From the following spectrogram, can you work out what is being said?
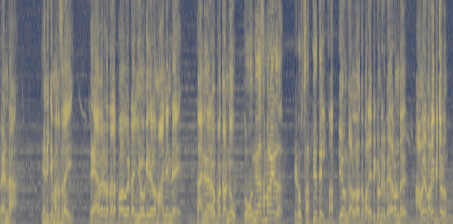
വേണ്ട. എനിക്ക് മനസ്സിലായി. ദേവരുടെ തലപ്പാവ് കെട്ടാൻ യോഗ്യതയുള്ള മാന്യന്റെ തനി നിറവപ്പ കണ്ടു. തോന്നിയാസം പറയരുത്. എടോ സത്യത്തിൽ. സത്യവും കള്ളവും ഒക്കെ പറയിപ്പിക്കൊണ്ടൊരു വേറുണ്ട്. അവർ പറയിപ്പിച്ചോളും.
